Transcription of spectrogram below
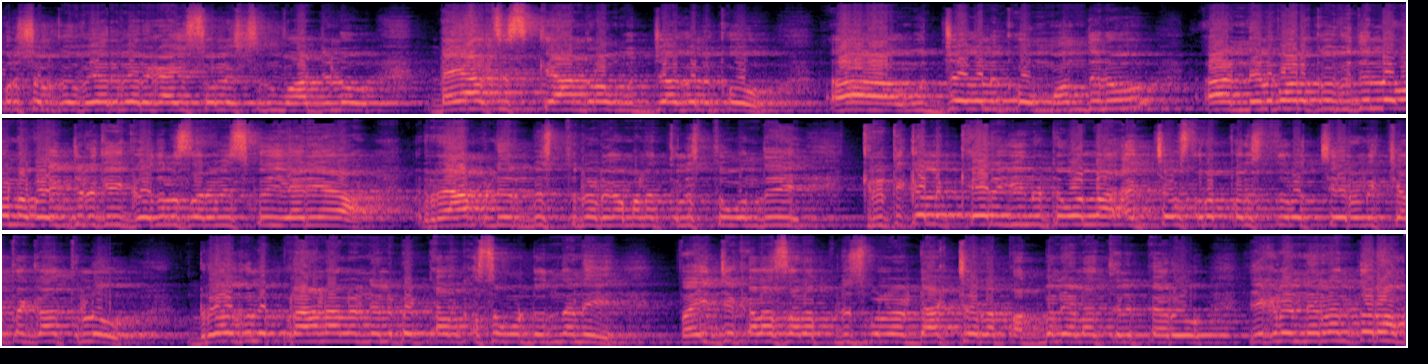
పురుషులకు వేరువేరుగా ఐసోలేషన్ వార్డులు డయాలసిస్ కేంద్రం ఉద్యోగులకు ఉద్యోగులకు మందులు నిల్వలకు విధుల్లో ఉన్న వైద్యులకి గదుల సర్వీస్కు ఏరియా ర్యాంప్ నిర్మిస్తున్నట్టుగా మనకు తెలుస్తూ ఉంది. క్రిటికల్ కేర్ యూనిట్ వల్ల అత్యవసర పరిస్థితుల్లో చేరని క్షతగాతులు రోగుల ప్రాణాలను నిలబెట్టే అవకాశం ఉంటుందని వైద్య కళాశాల ప్రిన్సిపల్ డాక్టర్ పద్మలీల తెలిపారు. ఇక్కడ నిరంతరం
